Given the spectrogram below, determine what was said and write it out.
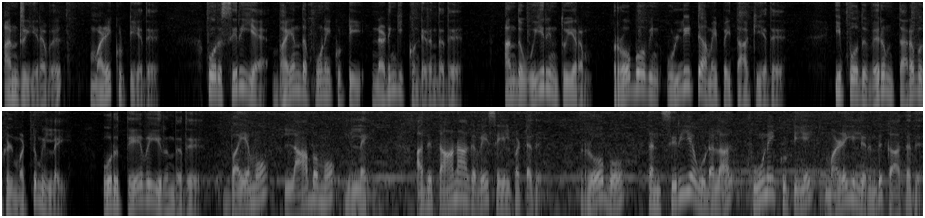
அன்று இரவு மழை குட்டியது. ஒரு சிறிய பயந்த பூனைக்குட்டி நடுங்கிக் கொண்டிருந்தது. அந்த உயிரின் துயரம் ரோபோவின் உள்ளீட்டு அமைப்பை தாக்கியது. இப்போது வெறும் தரவுகள் மட்டுமில்லை ஒரு தேவை இருந்தது. பயமோ லாபமோ இல்லை. அது தானாகவே செயல்பட்டது. ரோபோ தன் சிறிய உடலால் பூனைக்குட்டியை மழையிலிருந்து காத்தது.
